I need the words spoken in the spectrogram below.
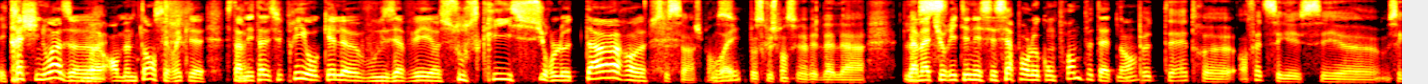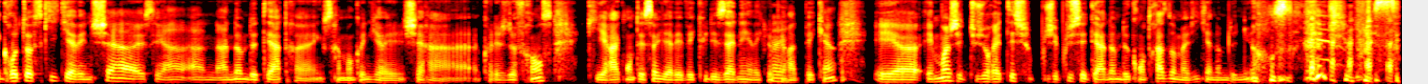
et très chinoise Ouais. en même temps. C'est vrai que c'est un état d'esprit auquel vous avez souscrit sur le tard. C'est ça, je pense. Parce que je pense que j'avais de la, la, La maturité nécessaire pour le comprendre, peut-être, non? Peut-être. euh, en fait, c'est c'est euh, c'est Grotowski qui avait une chaire. C'est un, un, un homme de théâtre euh, extrêmement connu qui avait une chaire à- Collège de France, qui racontait ça. Il avait vécu des années avec l'opéra Ouais. de Pékin. Et, euh, et moi, j'ai toujours été. sur- J'ai plus été un homme de contraste dans ma vie qu'un homme de nuance. Je suis plus,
